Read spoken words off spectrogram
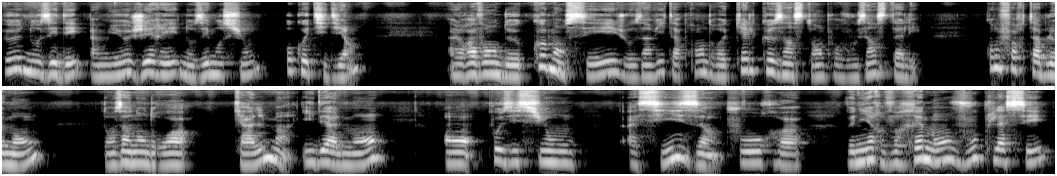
peut nous aider à mieux gérer nos émotions au quotidien. Alors avant de commencer, je vous invite à prendre quelques instants pour vous installer confortablement dans un endroit calme, idéalement en position assise pour euh, venir vraiment vous placer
